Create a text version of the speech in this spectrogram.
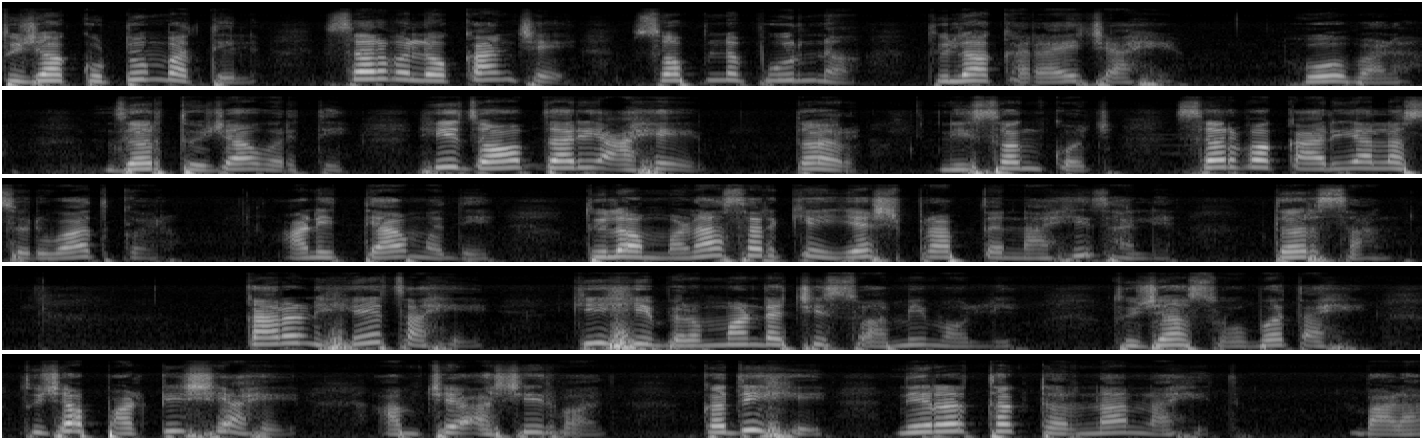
तुझ्या कुटुंबातील सर्व लोकांचे स्वप्न पूर्ण तुला करायचे आहे. हो बाळा जर तुझ्यावरती ही जबाबदारी आहे तर निसंकोच सर्व कार्याला सुरुवात कर आणि त्यामध्ये तुला मनासारखे यश प्राप्त नाही झाले तर सांग. कारण हेच आहे की ही ब्रह्मांडाची स्वामी मौली तुझ्यासोबत आहे तुझ्या पाठीशी आहे. आमचे आशीर्वाद कधीही निरर्थक ठरणार नाहीत. बाळा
